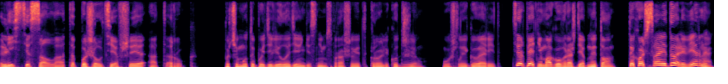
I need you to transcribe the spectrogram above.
Листья салата, пожелтевшие от рук. «Почему ты поделила деньги с ним?» – спрашивает кролику Джил. Ушлый говорит. «Терпеть не могу враждебный тон. Ты хочешь своей доли, верно?»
